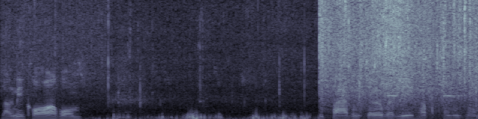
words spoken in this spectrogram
หลังนี้ขอครับผมาต้องเจอแบบนี้ครับท่านผู้ชม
